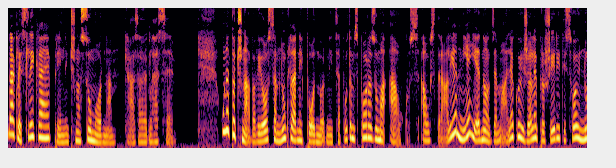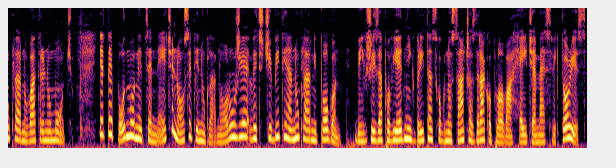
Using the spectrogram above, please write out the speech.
Dakle, slika je prilično sumorna, kazao je Glase. Unatoč nabavi osam nuklearnih podmornica putem sporazuma AUKUS, Australija nije jedna od zemalja koji žele proširiti svoju nuklearnu vatrenu moć, jer te podmornice neće nositi nuklearno oružje, već će biti na nuklearni pogon. Bivši zapovjednik britanskog nosača zrakoplova HMS Victorious,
